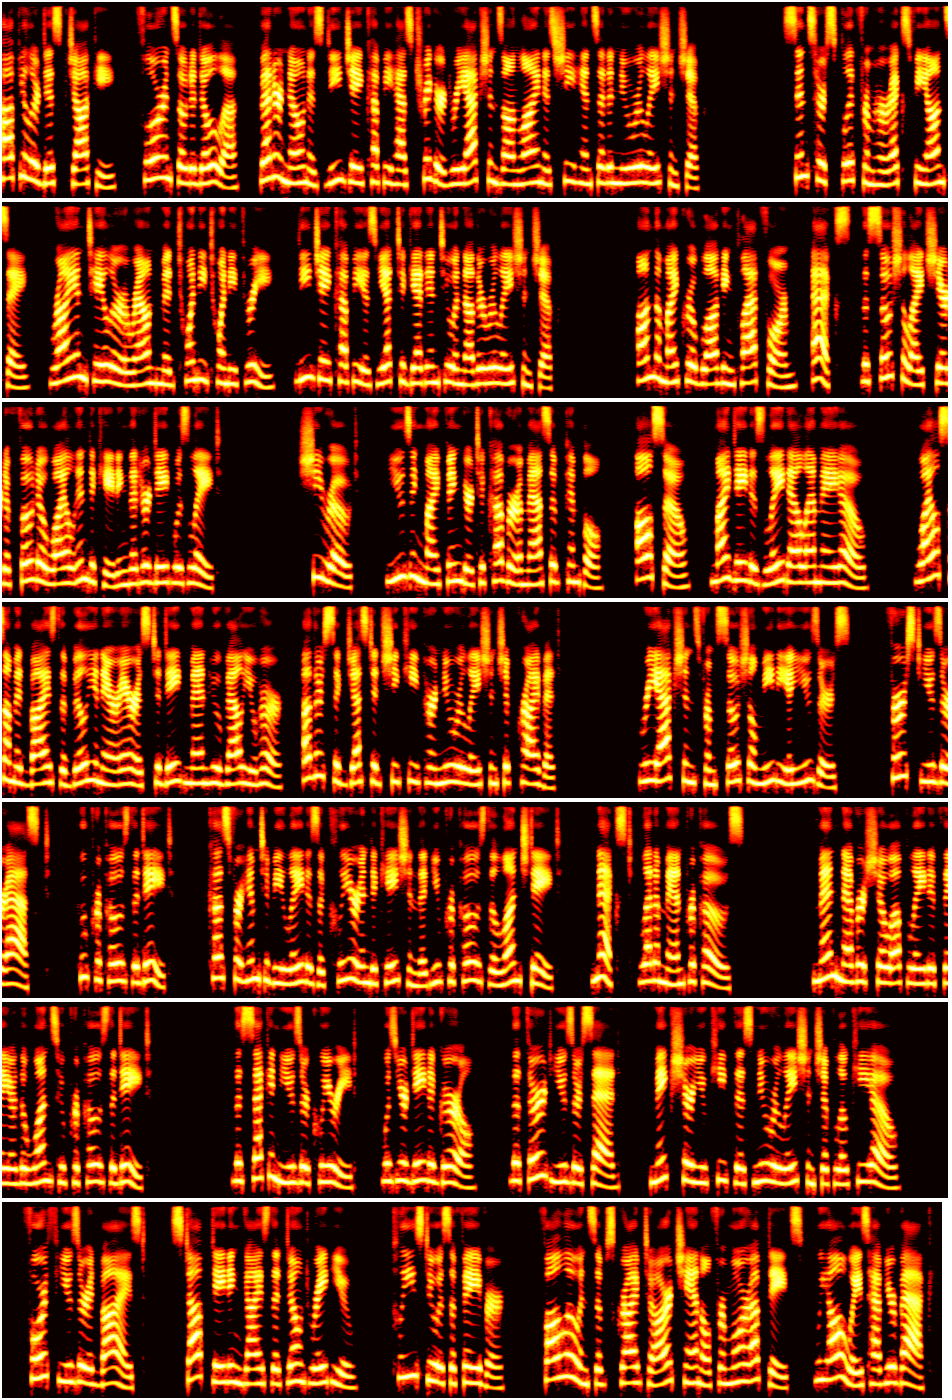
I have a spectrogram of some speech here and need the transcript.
Popular disc jockey, Florence Otedola, better known as DJ Cuppy has triggered reactions online as she hints at a new relationship. Since her split from her ex-fiancé, Ryan Taylor around mid-2023, DJ Cuppy is yet to get into another relationship. On the microblogging platform, X, the socialite shared a photo while indicating that her date was late. She wrote, using my finger to cover a massive pimple. Also, my date is late LMAO. While some advised the billionaire heiress to date men who value her, others suggested she keep her new relationship private. Reactions from social media users. First user asked, Who proposed the date? Cuz for him to be late is a clear indication that you proposed the lunch date. Next, let a man propose. Men never show up late if they are the ones who propose the date. The second user queried, Was your date a girl? The third user said, Make sure you keep this new relationship low key. Fourth user advised. Stop dating guys that don't rate you. Please do us a favor. Follow and subscribe to our channel for more updates. We always have your back.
